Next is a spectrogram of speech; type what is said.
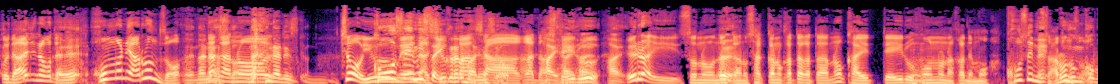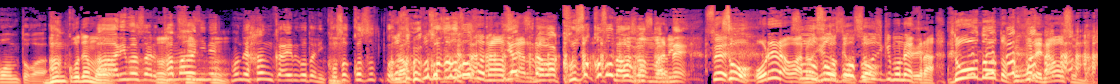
これ大事なことやえ？ほんまにあるんぞ。えなんかあの超有名な出版社よが出しているえらい、その、なんかあえの作家の方々の書いている本の中でも、構成ミスあるんぞ。文庫本とか。文庫でも。あ、ありますある。うんたまにね。うんほんで、版変えるごとにこそこそっとこそこそこそ直してある奴らはこそこそ直しますからね。それ俺らは、そうそうそう正直者やから、堂々とここで直すんだ。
